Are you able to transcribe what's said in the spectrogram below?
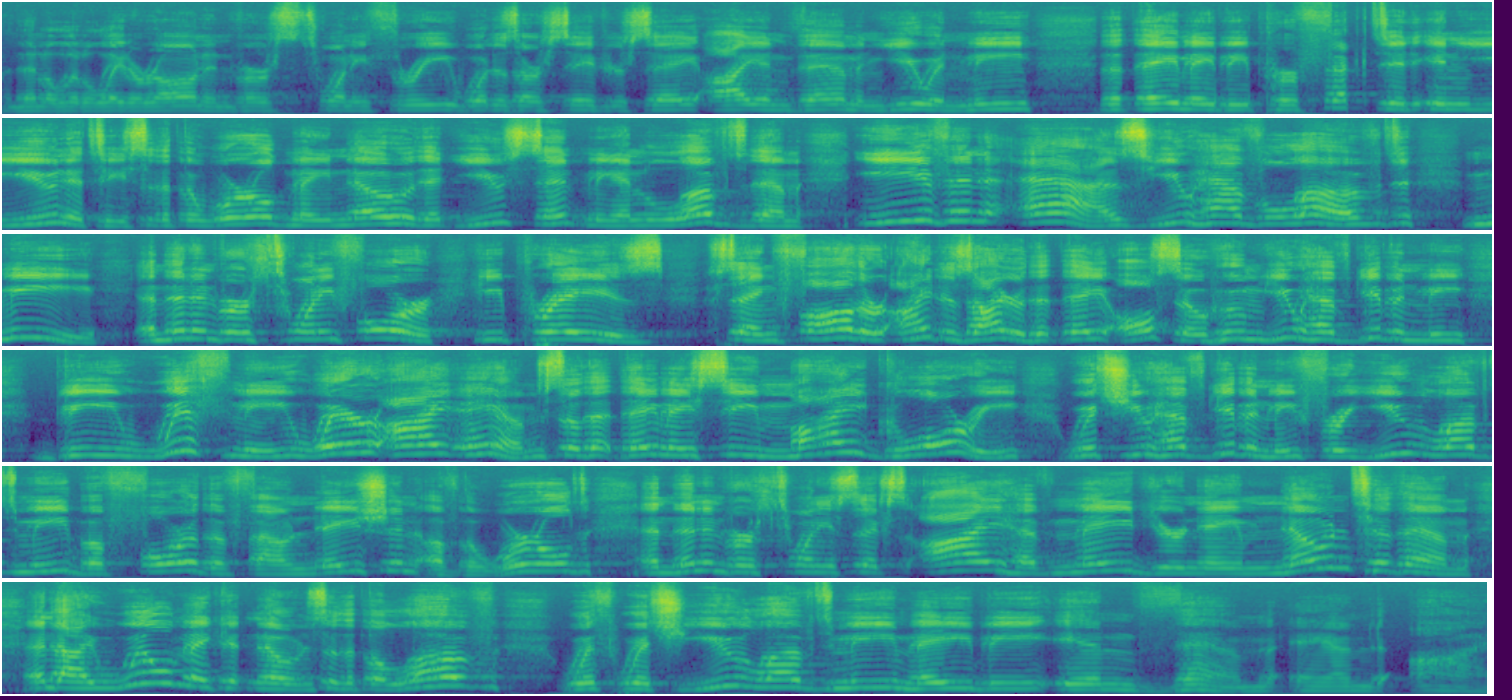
And then a little later on in verse 23, what does our Savior say? I and them and you and me, that they may be perfected in unity, so that the world may know that you sent me and loved them, even as you have loved me. And then in verse 24, he prays, saying, Father, I desire that they also, whom you have given me, be with me where I am, so that they may see my glory, which you have given me, for you loved me before the foundation of the world. And then in verse 26, I have made your name known to them, and I will make it known, so that the love with which you loved me may be in them, and I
